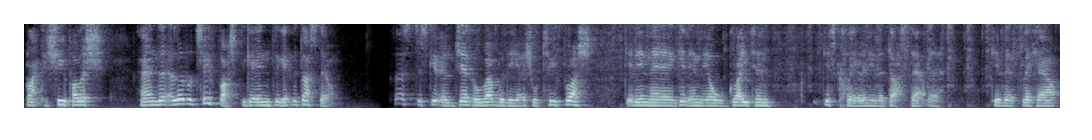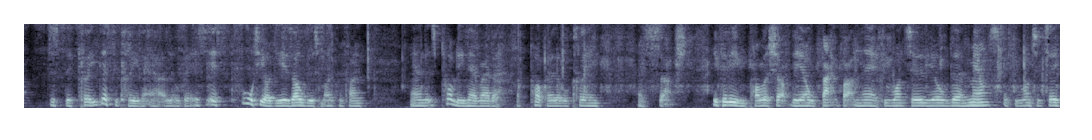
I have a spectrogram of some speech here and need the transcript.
black shoe polish and a little toothbrush to get in to get the dust out. First, just give it a gentle rub with the actual toothbrush. Get in there, get in the old grating, just clear any of the dust out there. Give it a flick out, just to clean, just to clean it out a little bit. It's, it's 40 odd years old, this microphone, and it's probably never had a, a proper little clean as such. You could even polish up the old back button there if you want to, the old uh, mount if you wanted to.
